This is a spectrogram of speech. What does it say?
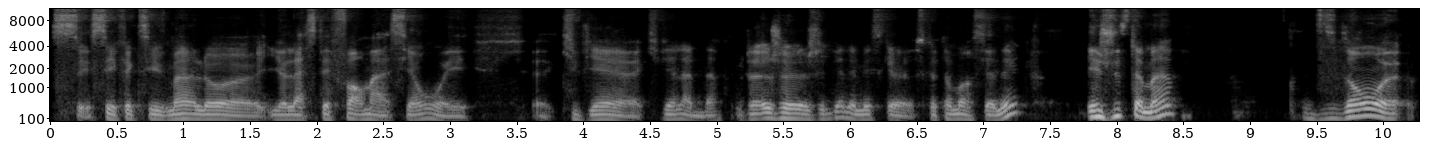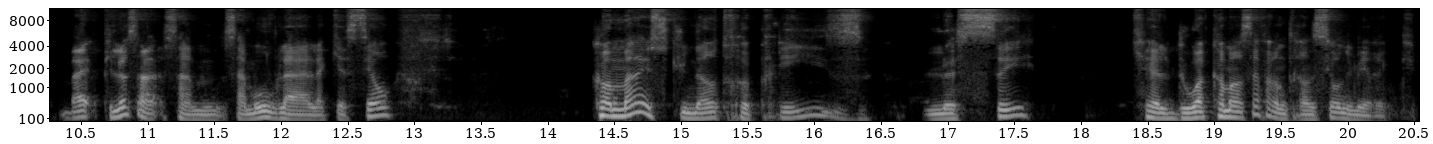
c'est effectivement, là, euh, il y a l'aspect formation et, qui vient, qui vient là-dedans. J'ai bien aimé ce que, ce que tu as mentionné. Et justement, disons, ben, puis là, ça, ça, m'ouvre la, question. Comment est-ce qu'une entreprise le sait qu'elle doit commencer à faire une transition numérique?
